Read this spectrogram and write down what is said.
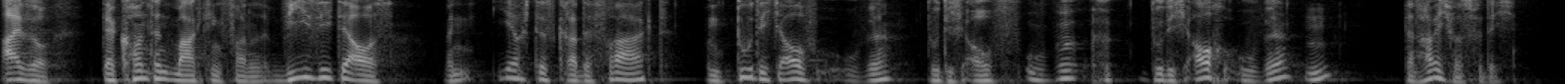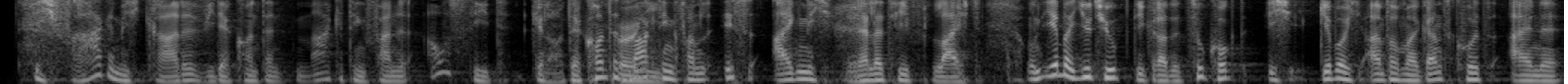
Also, der Content Marketing Funnel, wie sieht der aus? Wenn ihr euch das gerade fragt und du dich auf, Uwe, du dich auf, Uwe, du dich auch, Uwe, dann habe ich was für dich. Ich frage mich gerade, wie der Content Marketing Funnel aussieht. Genau, der Content. Marketing Funnel ist eigentlich relativ leicht. Und ihr bei YouTube, die gerade zuguckt, ich gebe euch einfach mal ganz kurz eine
